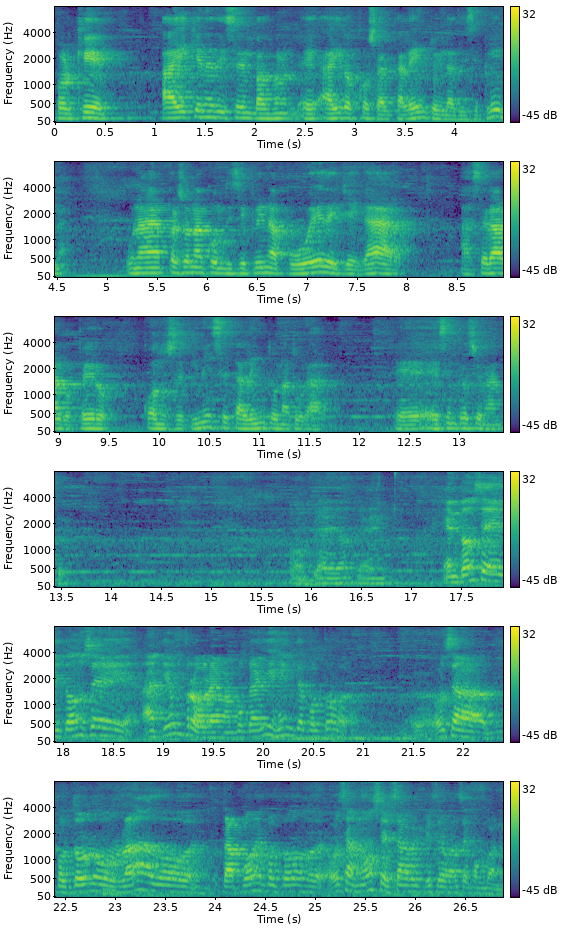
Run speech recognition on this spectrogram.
porque hay quienes dicen, eh, hay dos cosas, el talento y la disciplina. Una persona con disciplina puede llegar a hacer algo, pero cuando se tiene ese talento natural, eh, es impresionante. Ok, ok. Entonces, entonces, aquí hay un problema, porque hay gente por todos, o sea, por todos los lados, tapones por todos, o sea, no se sabe qué se va a hacer con Bani.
